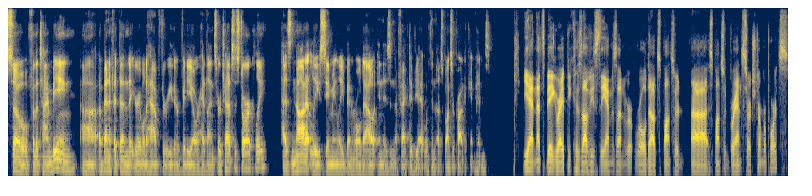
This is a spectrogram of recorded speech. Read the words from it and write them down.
So for the time being, uh, a benefit then that you're able to have through either video or headline search ads historically has not at least seemingly been rolled out and isn't effective yet within those sponsored product campaigns. Yeah, and that's big, right? Because obviously Amazon r- rolled out sponsored uh sponsored brand search term reports.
